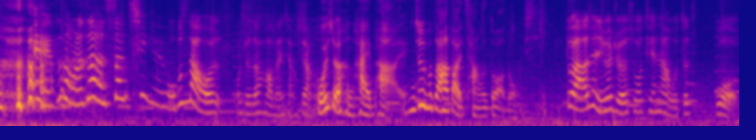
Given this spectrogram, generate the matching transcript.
哎、欸，这种人真的很生气哎！我不知道，我我觉得好难想象，我会觉得很害怕哎，你就是不知道他到底藏了多少东西。对啊，而且你会觉得说，天哪，我这我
